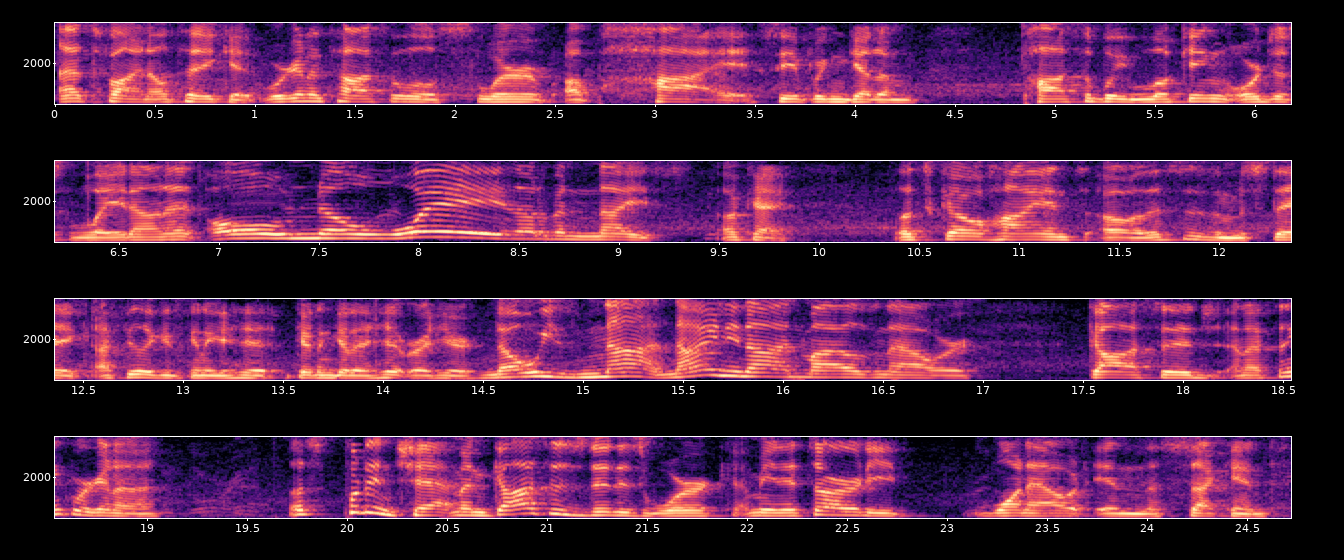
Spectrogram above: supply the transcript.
That's fine. I'll take it. We're to toss a little slurve up high. See if we can get him possibly looking or just laid on it. Oh, no way. That would have been nice. Okay. Let's go high and... Oh, this is a mistake. I feel like he's to get hit, gonna get a hit right here. No, he's not. 99 miles an hour. Gossage. And I think we're to... Let's put in Chapman. Gossage did his work. I mean, it's already one out in the second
